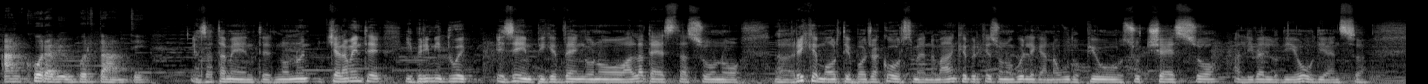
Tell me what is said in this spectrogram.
ancora più importanti Esattamente, non, non, chiaramente i primi due esempi che vengono alla testa sono uh, Rick e Morty e Bojack Horseman, ma anche perché sono quelle che hanno avuto più successo a livello di audience.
